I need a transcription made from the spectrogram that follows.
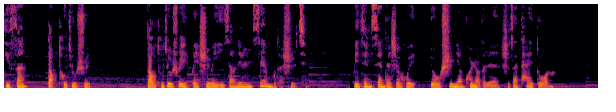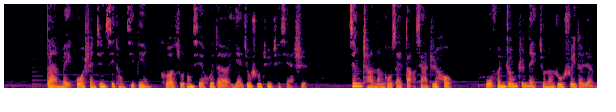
第三。倒头就睡，倒头就睡被视为一项令人羡慕的事情。毕竟现代社会有失眠困扰的人实在太多了。但美国神经系统疾病和卒中协会的研究数据却显示，经常能够在倒下之后五分钟之内就能入睡的人，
